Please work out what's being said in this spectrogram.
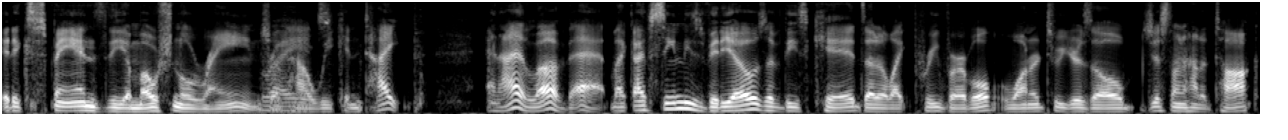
it expands the emotional range of how we can type. And I love that. Like I've seen these videos of these kids that are like pre-verbal, one or two years old, just learn how to talk,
